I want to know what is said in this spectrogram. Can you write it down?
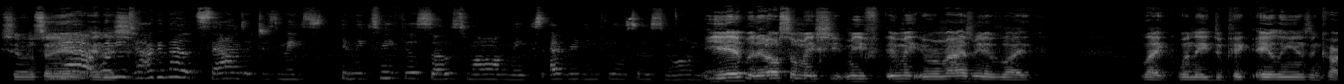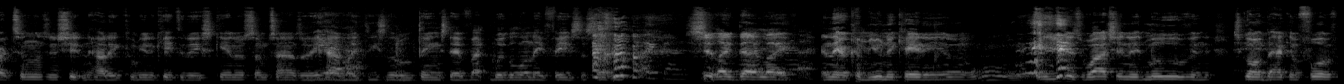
You see what I'm saying? Yeah, and when you talk about sounds, it just makes it makes me feel so small. It makes everything feel so small here. yeah, but it also makes you me. It make it reminds me of like. Like when they depict aliens in cartoons and shit, and how they communicate through their skin, or sometimes, or they have like these little things that wiggle on their face or oh something. my gosh. shit like that, like, Yeah. and they're communicating, you know, and you're just watching it move, and it's going back and forth.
